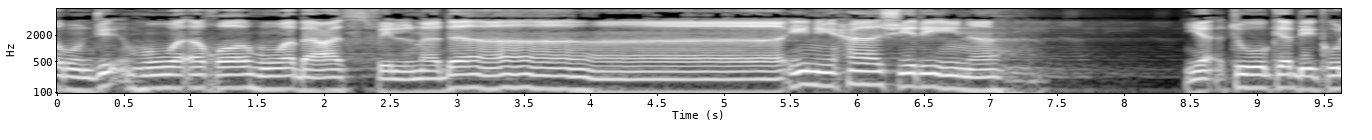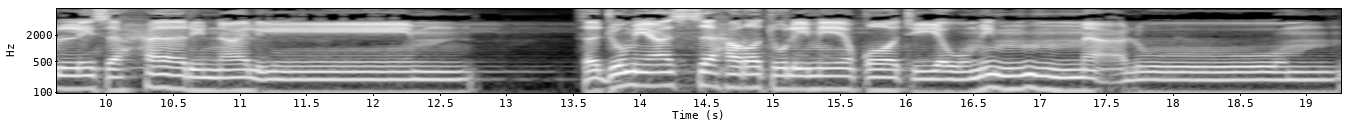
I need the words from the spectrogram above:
أرجئه وأخاه وابعث في المدائن حاشرينه يأتوك بكل سحار عليم. فجمع السحرة لميقات يوم معلوم.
